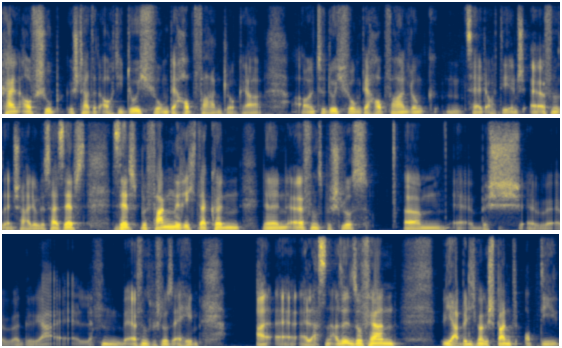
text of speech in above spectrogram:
Kein Aufschub gestattet auch die Durchführung der Hauptverhandlung. Ja. Und zur Durchführung der Hauptverhandlung hm, zählt auch die Eröffnungsentscheidung. Das heißt, selbst, selbst befangene Richter können einen Eröffnungsbeschluss ähm, äh, äh, ja, Eröffnungsbeschluss erheben. Äh, erlassen. Also insofern, ja, bin ich mal gespannt, ob die,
